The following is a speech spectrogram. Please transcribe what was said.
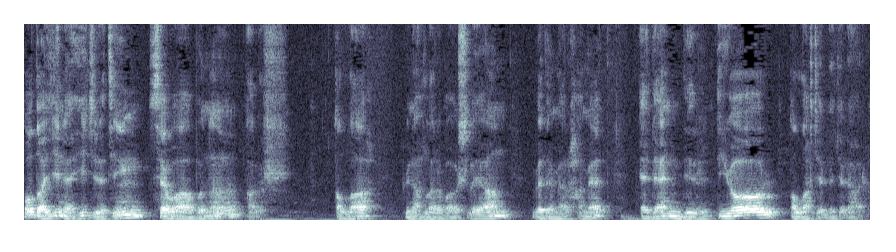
o da yine hicretin sevabını alır. Allah günahları bağışlayan ve de merhamet edendir diyor Allah Celle Celaluhu.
